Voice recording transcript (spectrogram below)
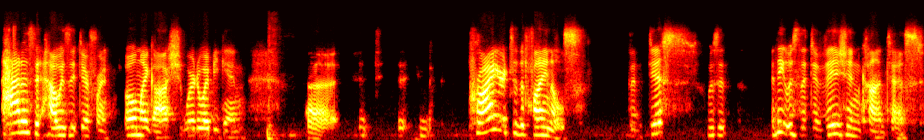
How does it, how is it different? Oh my gosh, where do I begin? Uh, prior to the finals, the DIS, was it, I think it was the division contest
